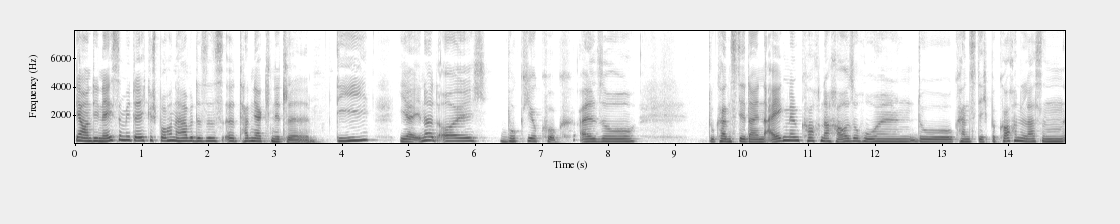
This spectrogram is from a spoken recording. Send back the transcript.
Ja, und die nächste, mit der ich gesprochen habe, das ist äh, Tanja Knittel. Die, ihr erinnert euch, Book Your Cook. Also du kannst dir deinen eigenen Koch nach Hause holen, du kannst dich bekochen lassen,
